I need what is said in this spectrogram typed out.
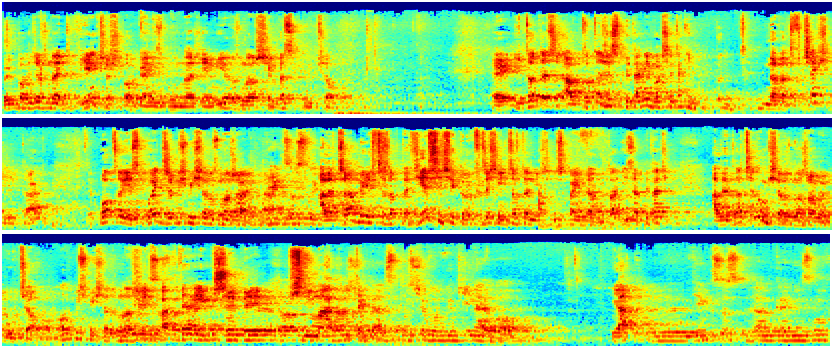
Bym powiedział, że nawet większość organizmów na Ziemi rozmnaża się bezpłciowo. E, I to też, ale to też jest pytanie właśnie takie nawet wcześniej, tak? Po co jest płeć, żebyśmy się rozmnażali, tak? Ale trzeba by jeszcze zapytać, jeszcze się krok wcześniej cofnę niż, niż Pani Danuta i zapytać, ale dlaczego my się rozmnażamy płciowo? Moglibyśmy się rozmnażać jak bakterie, grzyby, ślimaki i tak dalej. Płciowo wyginęło. Jak? Y, Większość organizmów,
